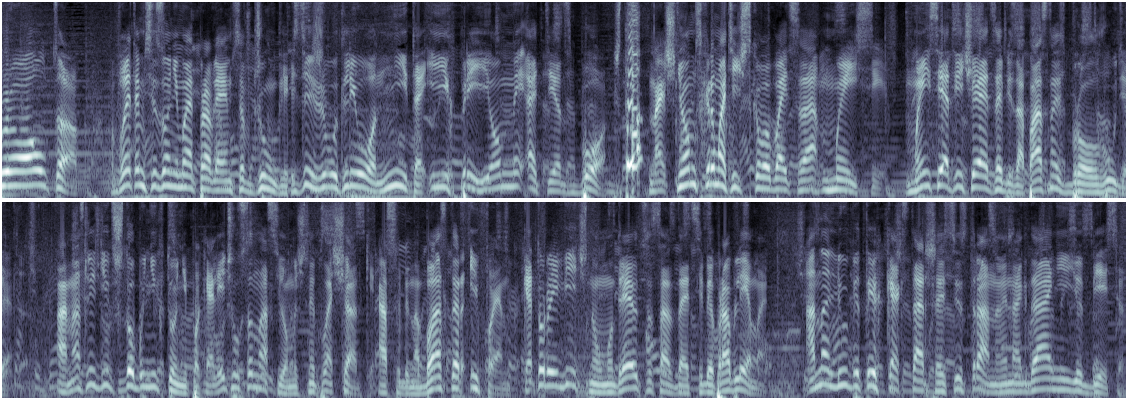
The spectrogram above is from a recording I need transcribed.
Brawl Talk. В этом сезоне мы отправляемся в джунгли. Здесь живут Леон, Нита и их приемный отец Бо. Что? Начнем с хроматического бойца Мейси. Мейси отвечает за безопасность Броулвуде. Она следит, чтобы никто не покалечился на съемочной площадке. Особенно Бастер и Фэнк, которые вечно умудряются создать себе проблемы. Она любит их как старшая сестра, но иногда они ее бесят.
